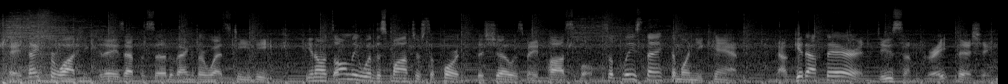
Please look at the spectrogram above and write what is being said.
Hey, thanks for watching today's episode of Angler West TV. You know, it's only with the sponsor support that the show is made possible, so please thank them when you can. Now get out there and do some great fishing.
